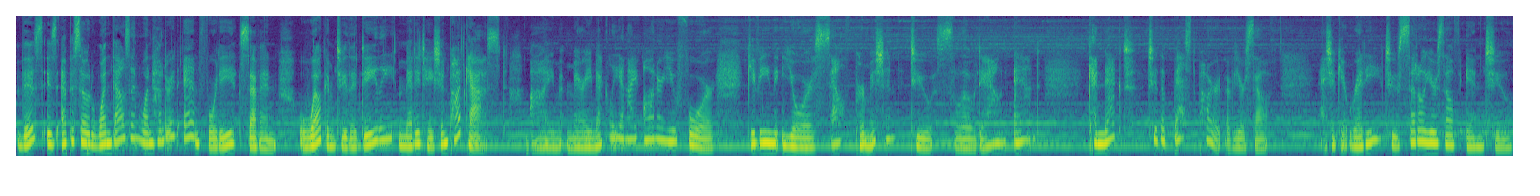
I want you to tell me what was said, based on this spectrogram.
This is episode 1147. Welcome to the Daily Meditation Podcast. I'm Mary Meckley, and I honor you for giving yourself permission to slow down and connect to the best part of yourself as you get ready to settle yourself into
